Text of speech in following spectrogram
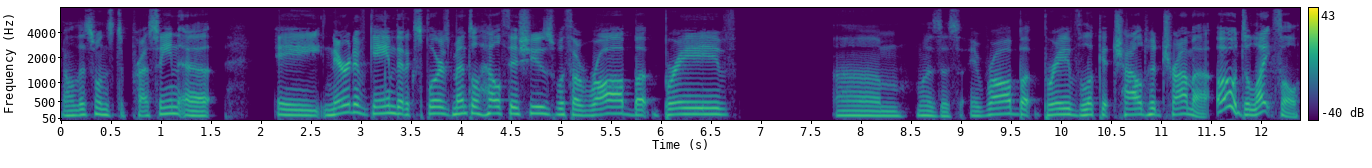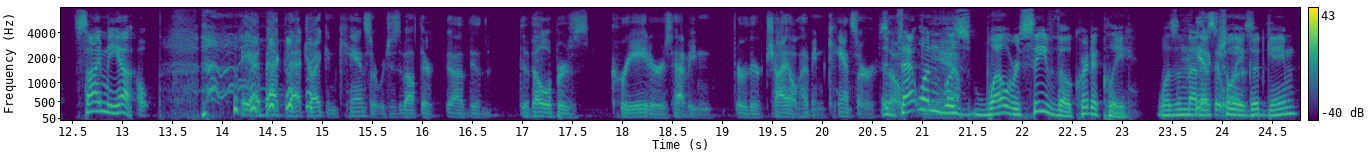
Oh, this one's depressing. Uh, a narrative game that explores mental health issues with a raw but brave. Um, what is this? A raw but brave look at childhood trauma. Oh, delightful! Sign me up. Oh. hey, I backed that Dragon Cancer, which is about their uh, the developers, creators having or their child having cancer. So that one yeah. was well received though critically. Wasn't that Yes, it actually a good game?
